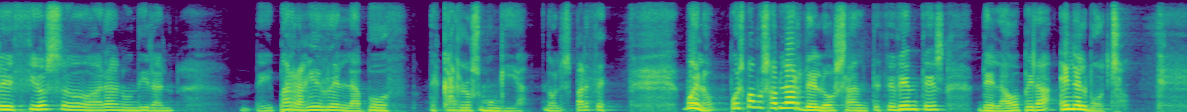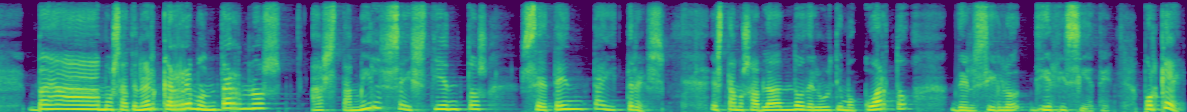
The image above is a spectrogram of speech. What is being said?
Precioso harán un dirán de Parraguirre en la voz de Carlos Munguía, ¿no les parece? Bueno, pues vamos a hablar de los antecedentes de la ópera en el bocho. Vamos a tener que remontarnos hasta 1673. Estamos hablando del último cuarto del siglo XVII. ¿Por qué?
